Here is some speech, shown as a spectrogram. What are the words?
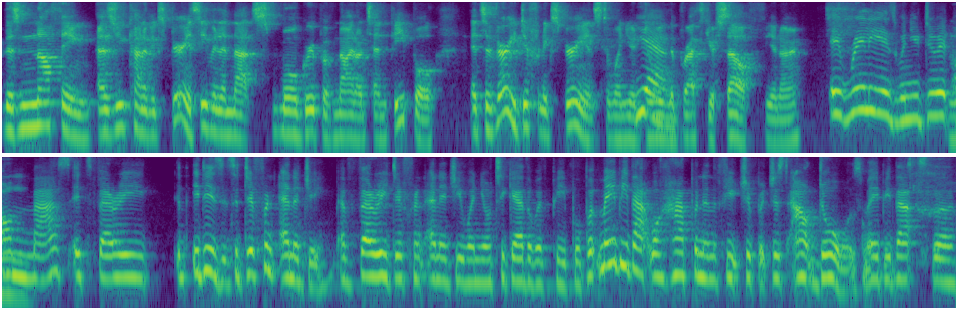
There's nothing, as you kind of experience, even in that small group of nine or 10 people, it's a very different experience to when you're yeah. doing the breath yourself, you know? It really is. When you do it mm. en masse, it's very it is it's a different energy a very different energy when you're together with people but maybe that will happen in the future but just outdoors maybe that's the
